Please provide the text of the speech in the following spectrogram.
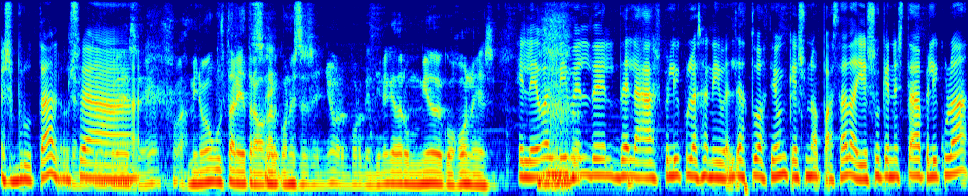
es brutal. O sea, ¿eh? a mí no me gustaría trabajar con ese señor porque tiene que dar un miedo de cojones. Eleva el nivel de, de, las películas a nivel de actuación, que es una pasada. Y eso que en esta película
